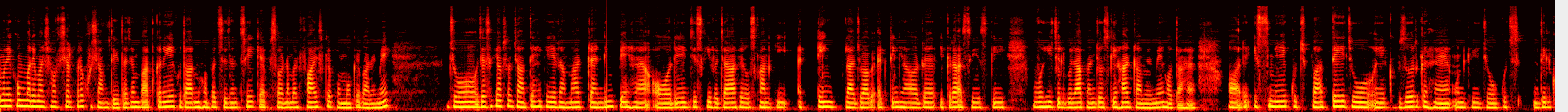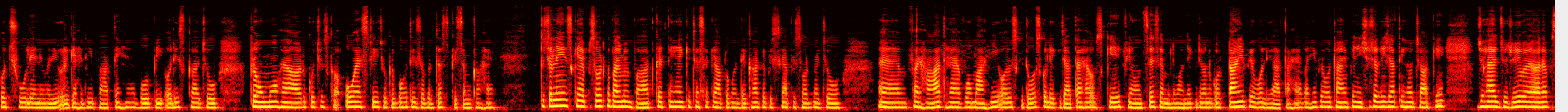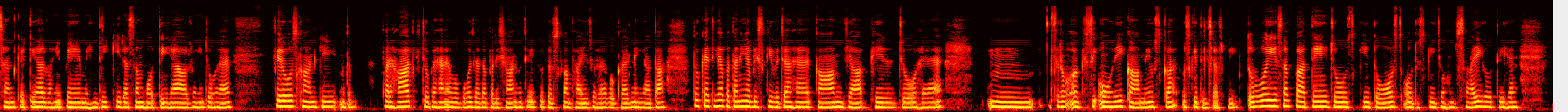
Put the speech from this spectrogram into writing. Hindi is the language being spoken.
वालेकुम। मरिमा शाह ऑफिशियल पर खुश आमदीद आज हम बात करेंगे खुदार मोहब्बत सीज़न थ्री के एपिसोड नंबर फाइव के प्रोमो के बारे में जो जैसे कि आप सब जानते हैं कि ये ड्रामा ट्रेंडिंग पे है और ये जिसकी वजह फिरोज़ खान की एक्टिंग लाजवाब एक्टिंग है और इकरा असीस की वही चुलबुलापन जो उसके हर ड्रामे में होता है। और इसमें कुछ बातें जो एक बुज़ुर्ग हैं, उनकी जो कुछ दिल को छू लेने वाली और गहरी बातें हैं वो भी और इसका जो प्रोमो है और कुछ उसका ओएसटी जो कि बहुत ही ज़बरदस्त किस्म का है। तो चलें, इसके एपिसोड के बारे में बात करते हैं कि जैसा कि आप लोगों ने देखा कि पिछले एपिसोड में जो फरहाद है, वो माही और उसके दोस्त को लेके जाता है उसके फ्योंसे से मिलवाने के लिए। उनको टाइम पे वो ले आता है। वहीं पे वो टाइम पे नीचे चली जाती है और जाके जो है जुजरी वगैरह पसंद करती है और वहीं पे मेहंदी की रस्म होती है और वहीं जो है फ़िरोज़ खान की मतलब फरहाद की जो बहन है वो बहुत ज़्यादा परेशान होती है क्योंकि उसका भाई जो है वो घर नहीं आता। तो कहती है, पता नहीं अब इसकी वजह है काम या फिर जो है फिर किसी और ही काम में उसका, उसकी दिलचस्पी। तो वो ये सब बातें जो उसकी दोस्त और उसकी जो हमसाई होती है,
